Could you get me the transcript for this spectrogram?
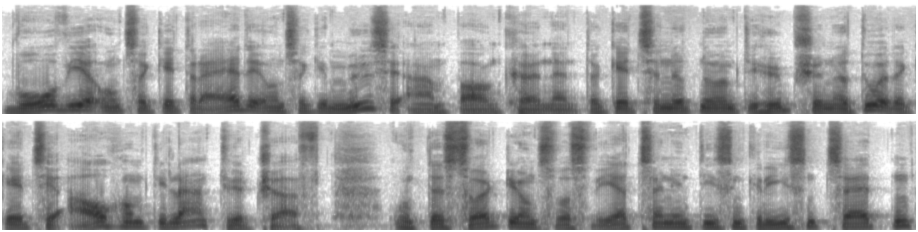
wo wir unser Getreide, unser Gemüse anbauen können. Da geht es ja nicht nur um die hübsche Natur, da geht es ja auch um die Landwirtschaft. Und das sollte uns was wert sein in diesen Krisenzeiten.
